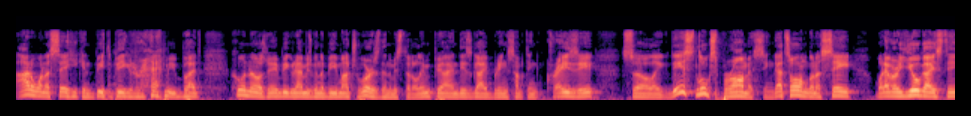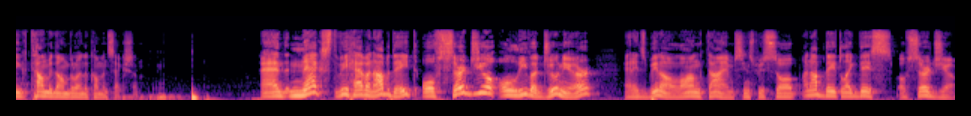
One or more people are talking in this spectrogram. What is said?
I don't want to say he can beat Big Ramy, but who knows? Maybe Big Ramy is going to be much worse than Mr. Olympia, and this guy brings something crazy. So, like, this looks promising. That's all I'm going to say. Whatever you guys think, tell me down below in the comment section. And next, we have an update of Sergio Oliva Jr., and it's been a long time since we saw an update like this of Sergio.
